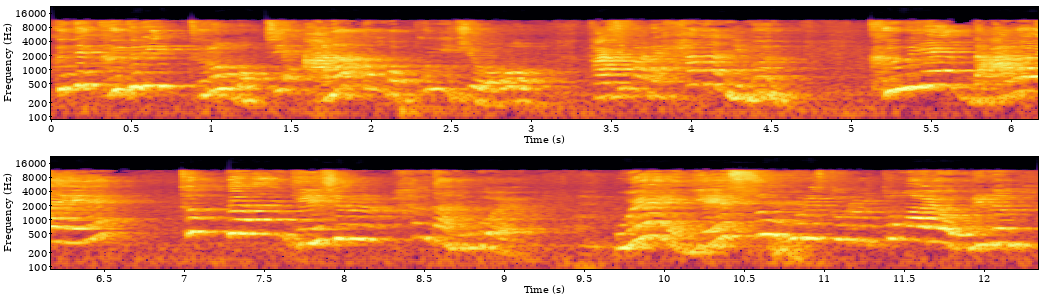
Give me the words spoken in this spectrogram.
근데 그들이 들어먹지 않았던 것 뿐이죠. 다시 말해 하나님은 그의 나라에 특별한 계시를 한다는 거예요. 왜 예수 그리스도를 통하여 우리는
